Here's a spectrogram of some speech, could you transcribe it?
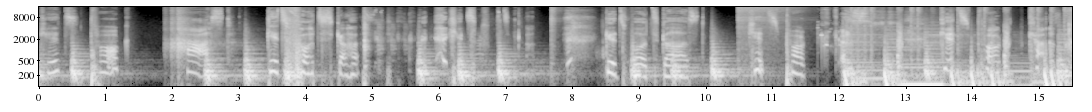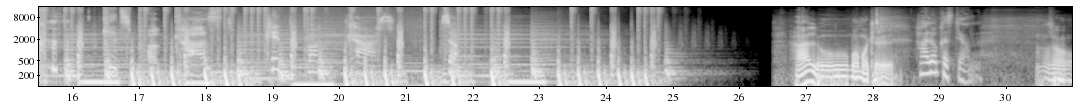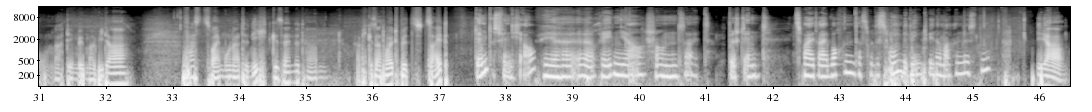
Kids Podcast. Kids Podcast. Kids Podcast. Kids Podcast. Kids Podcast. Kids Podcast. Kids Podcast. Kid Podcast. So. Hallo Momochill. Hallo Christian. So, nachdem wir mal wieder fast zwei Monate nicht gesendet haben, habe ich gesagt, heute wird's Zeit. Stimmt, das finde ich auch. Wir äh, reden ja auch schon seit bestimmt zwei, drei Wochen, dass wir das unbedingt wieder machen müssten. Ja.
